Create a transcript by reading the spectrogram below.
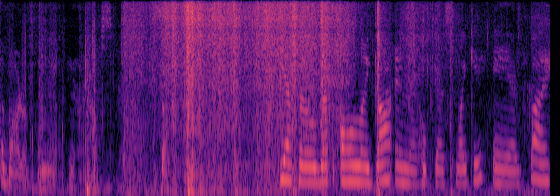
a bottle of glue in her house. So yeah, so that's all I got, and I hope you guys like it, and bye.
